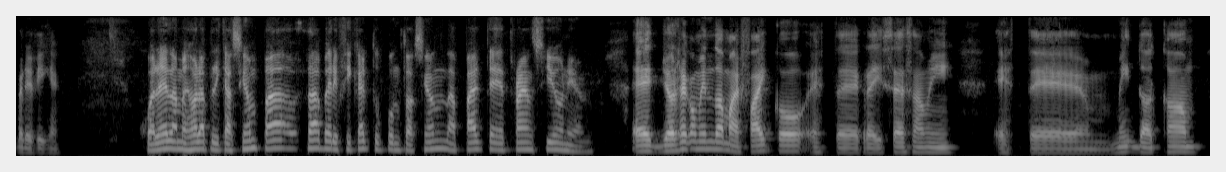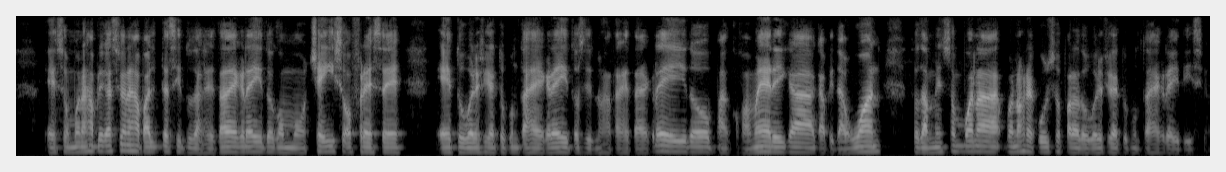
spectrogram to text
verifiquen. ¿Cuál es la mejor aplicación para verificar tu puntuación aparte de TransUnion? Eh, yo recomiendo a MyFICO, este, Credit Sesame, este, Meet.com, eh, son buenas aplicaciones. Aparte, si tu tarjeta de crédito como Chase ofrece, eh, tú verificar tu puntaje de crédito, si tienes una tarjeta de crédito, Bank of America, Capital One, también son buenas, buenos recursos para tu verificar tu puntaje crediticio.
